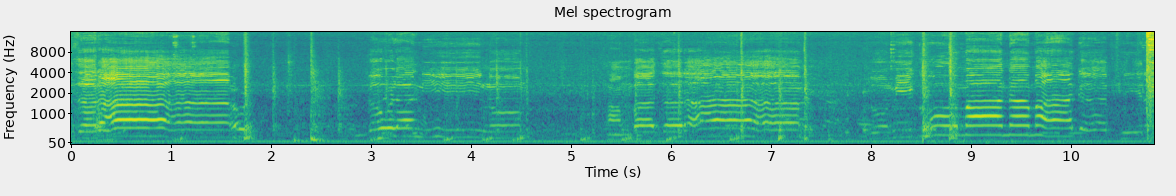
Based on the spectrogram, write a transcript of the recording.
जरा. गवळणीनो थांबा जरा. तुम्ही घुमान माग फिरा.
